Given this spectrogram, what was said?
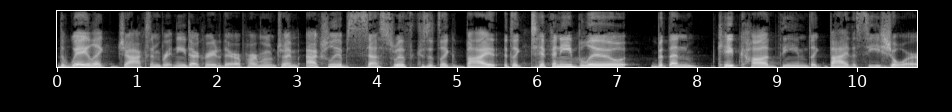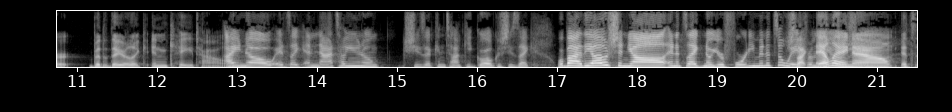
The way like Jax and Brittany decorated their apartment, which I'm actually obsessed with because it's like by it's like Tiffany blue, but then Cape Cod themed, like by the seashore, but they're like in K Town. I know. It's like, and that's how you know she's a Kentucky girl because she's like, we're by the ocean, y'all. And it's like, no, you're 40 minutes away She's like from the LA ocean. now. It's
